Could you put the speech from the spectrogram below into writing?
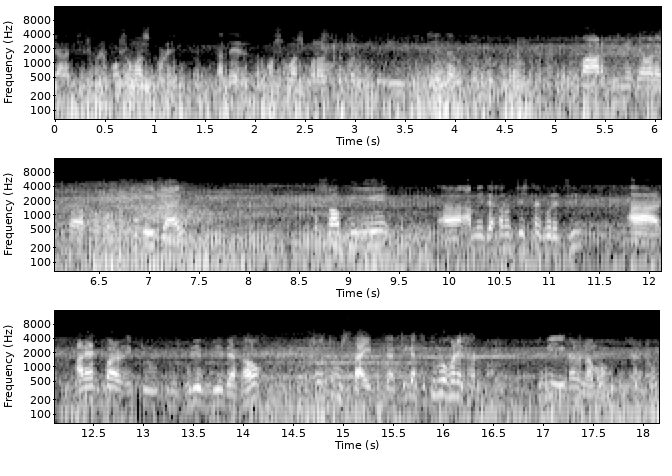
যারা বিশেষ করে বসবাস করে, তাদের বসবাস করার জন্য কিন্তু এই ড্রেজার অত্যন্ত পার ভেঙে যাওয়ার একটা প্রবণতা থেকেই যায়। সব মিলিয়ে আমি দেখানোর চেষ্টা করেছি। আর আর একবার একটু তুমি ঘুরিয়ে ঘুরিয়ে দেখাও চতুর সাইডটা, ঠিক আছে? তুমি ওখানে থাকবা। তুমি এখানে নামো নামো।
